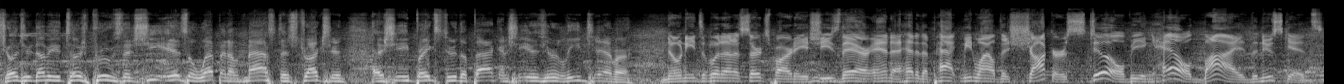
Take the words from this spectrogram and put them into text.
Georgia W. Tush proves that she is a weapon of mass destruction as she breaks through the pack and she is your lead jammer. No need to put out a search party. She's there and ahead of the pack. Meanwhile, the Shockers still being held by the New Skids.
